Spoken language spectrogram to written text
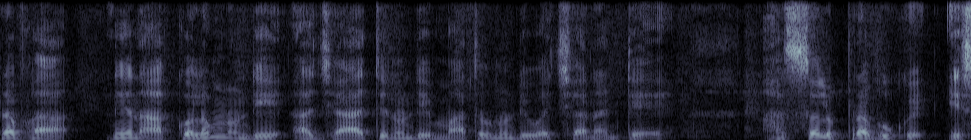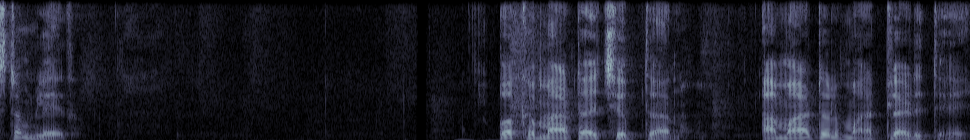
ప్రభా నేను ఆ కులం నుండి ఆ జాతి నుండి మతం నుండి వచ్చానంటే అస్సలు ప్రభుకు ఇష్టం లేదు. ఒక మాట చెప్తాను. ఆ మాటలు మాట్లాడితే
